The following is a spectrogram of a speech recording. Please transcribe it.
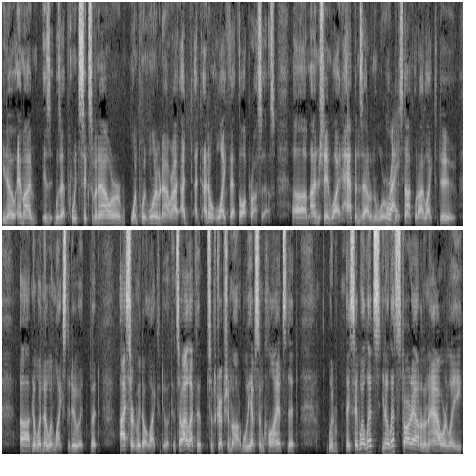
You know, am I is was that 0.6 of an hour or 1.1 of an hour? I, I, I don't like that thought process. Um, I understand why it happens out in the world, Right. but it's not what I like to do. Uh, no, well, no one likes to do it, but I certainly don't like to do it. And so I like the subscription model. But we have some clients that would they say, well, let's you know let's start out on an hourly,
